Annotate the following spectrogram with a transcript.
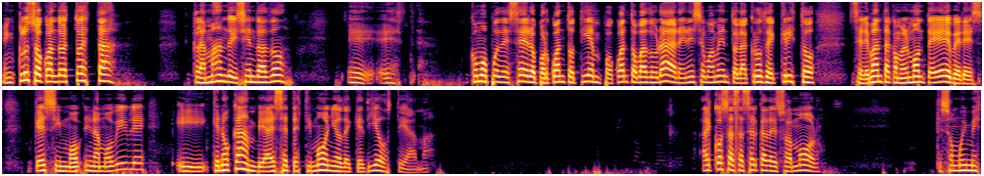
Incluso cuando esto está clamando y diciendo, Adón, eh, ¿cómo puede ser o por cuánto tiempo, cuánto va a durar? En ese momento la cruz de Cristo se levanta como el monte Everest, que es inamovible y que no cambia ese testimonio de que Dios te ama. hay cosas acerca de su amor que son muy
